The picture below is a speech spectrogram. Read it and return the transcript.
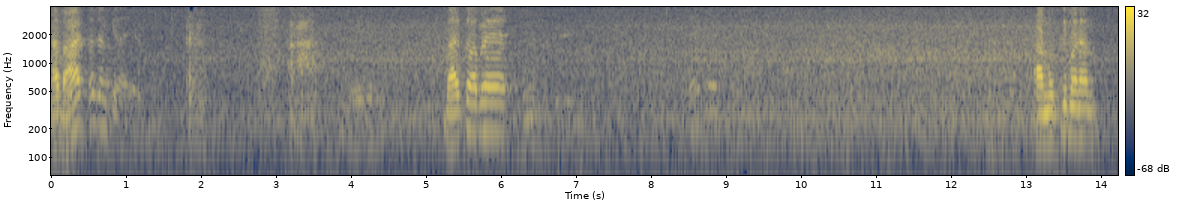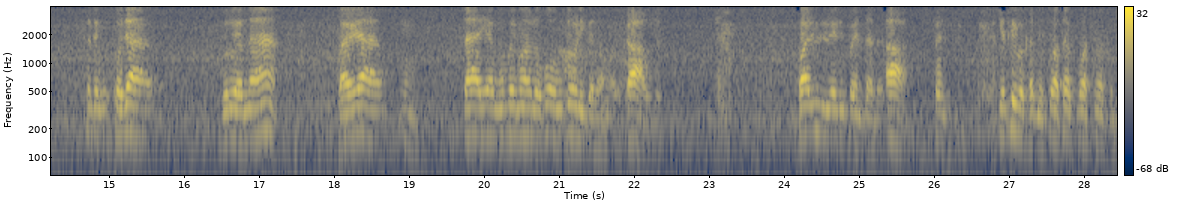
આ બહાર સજન કહેવાય બહાર તો આપણે આ મુસ્લિમો ખોજા ગુરુ એમના પાડ્યા. ત્યાં મુંબઈ માં લોકો ઉજવણી કરવા. ફોરેન લેડી પહેરતા હતા કેટલી વખતની ચોથા પાંચમા વખત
